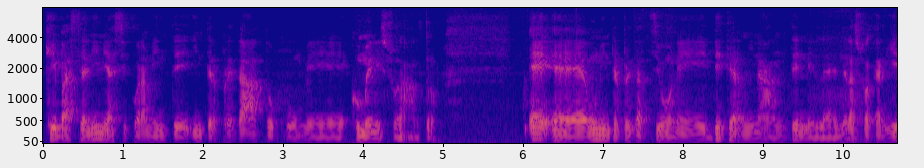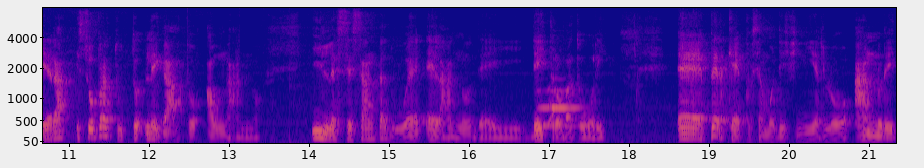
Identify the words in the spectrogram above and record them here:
che Bastianini ha sicuramente interpretato come, come nessun altro. È eh, un'interpretazione determinante nel- nella sua carriera e soprattutto legato a un anno. Il 62 è l'anno dei, dei trovatori. Eh, perché possiamo definirlo anno dei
